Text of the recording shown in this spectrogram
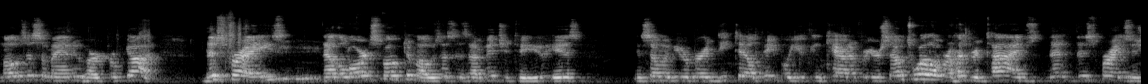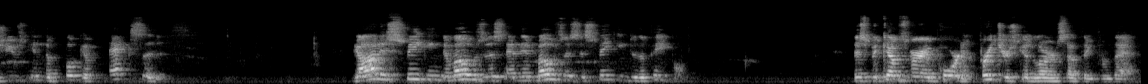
Moses, a man who heard from God. This phrase, now the Lord spoke to Moses, as I mentioned to you, is and some of you are very detailed people, you can count it for yourself. It's well over 100 times that this phrase is used in the book of Exodus. God is speaking to Moses, and then Moses is speaking to the people. This becomes very important. Preachers could learn something from that.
